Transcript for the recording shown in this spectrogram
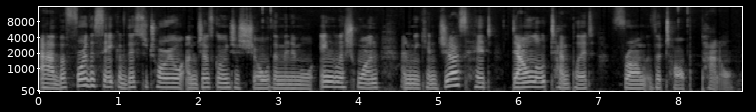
Uh, but for the sake of this tutorial, I'm just going to show the minimal English one and we can just hit download template from the top panel.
